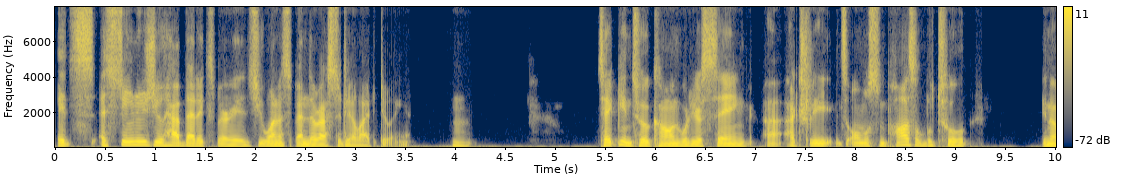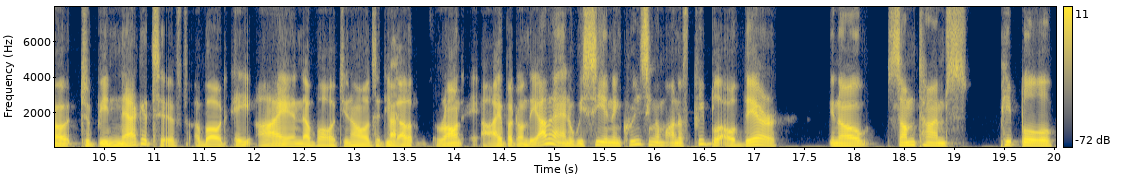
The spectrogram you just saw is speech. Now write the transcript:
it's as soon as you have that experience, you want to spend the rest of your life doing it. Hmm. Taking into account what you're saying, uh, actually, it's almost impossible to, you know, to be negative about AI and about you know the uh. development around AI. But on the other hand, we see an increasing amount of people out there, you know, sometimes people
